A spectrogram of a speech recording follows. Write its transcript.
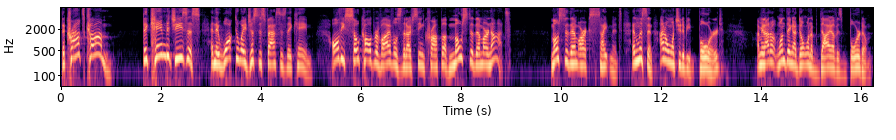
The crowds come. They came to Jesus and they walked away just as fast as they came. All these so called revivals that I've seen crop up, most of them are not. Most of them are excitement. And listen, I don't want you to be bored. I mean, I don't, one thing I don't want to die of is boredom.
